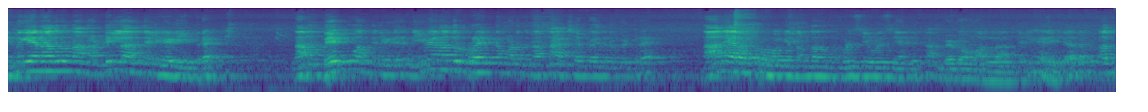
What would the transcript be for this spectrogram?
ನಿಮಗೇನಾದರೂ ನಾನು ಅಡ್ಡಿಲ್ಲ ಅಂತೇಳಿ ಹೇಳಿ ಇದ್ರೆ, ನಾನು ಬೇಕು ಅಂತೇಳಿ ಹೇಳಿದ್ರೆ ನೀವೇನಾದರೂ ಪ್ರಯತ್ನ ಮಾಡೋದು ನನ್ನ ಆಕ್ಷೇಪ ಇದ್ರೆ ಬಿಟ್ಟರೆ ನಾನು ಯಾರತ್ರ ಹೋಗಿ ನನ್ನನ್ನು ಉಳಿಸಿ ಉಳಿಸಿ ಅಂತ ನಾನು ಬೇಡೋಮಲ್ಲ ಅಂತೇಳಿ ಹೇಳಿದ್ದೆ. ಅದು ಅದು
